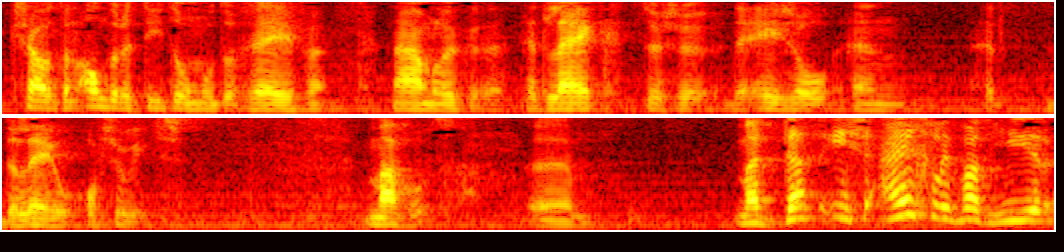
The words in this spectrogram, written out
ik zou het een andere titel moeten geven. Namelijk uh, het lijk tussen de ezel en de leeuw of zoiets. Maar goed. Uh, maar dat is eigenlijk wat hier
